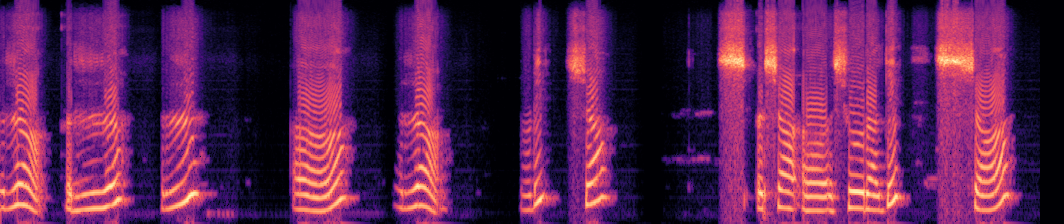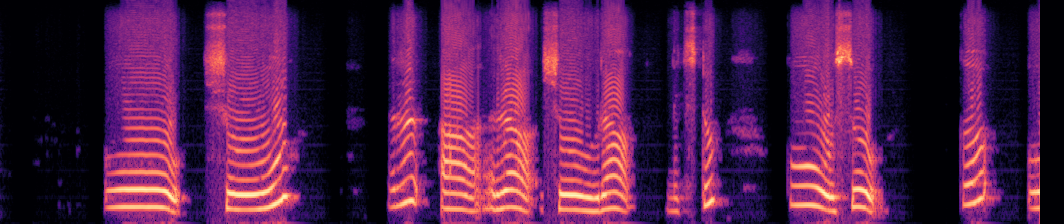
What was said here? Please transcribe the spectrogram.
ರ ರ ರ ಅ ರ ನೋಡಿ, ಶ ಶ ಶೂರಾಗೆ ಶ ಊ ಶೂ, ರ ಆ ರ, ಶೂರ. ನೆಕ್ಸ್ಟ್ ಕೂಸು. ಕ ಓ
